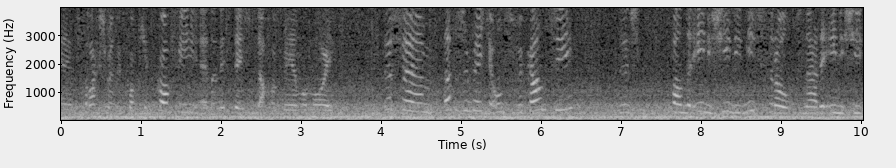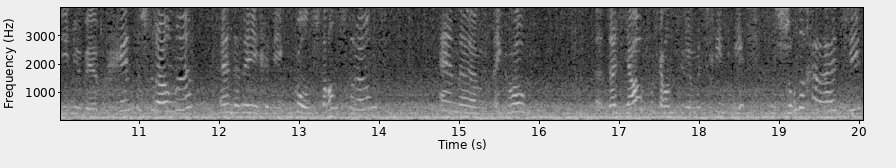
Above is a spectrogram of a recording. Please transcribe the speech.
En straks met een kopje koffie. En dan is deze dag ook weer helemaal mooi. Dus um, dat is een beetje onze vakantie. Dus van de energie die niet stroomt naar de energie die nu weer begint te stromen. En de regen die constant stroomt. En um, ik hoop eh, dat jouw vakantie er misschien iets zonniger uitziet.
